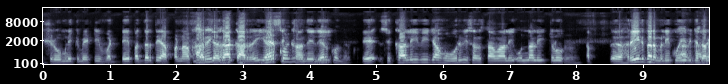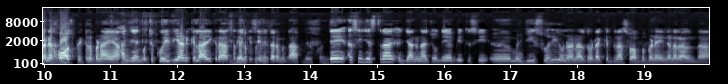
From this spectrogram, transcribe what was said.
ਸ਼੍ਰੋਮਣੀ ਕਮੇਟੀ ਵੱਡੇ ਪੱਧਰ ਤੇ ਆਪਣਾ ਫਰਜ਼ ਅਦਾ ਕਰ ਰਹੀ ਹੈ ਸਿੱਖਾਂ ਦੇ ਲਈ। ਇਹ ਸਿੱਖਾਂ ਲਈ ਵੀ ਜਾਂ ਹੋਰ ਵੀ ਸੰਸਥਾਵਾਂ ਲਈ ਉਹਨਾਂ ਲਈ ਚਲੋ ਹਰੇਕ ਧਰਮ ਲਈ ਕੋਈ ਵੀ ਜਿੱਦਾਂ ਉਹਨਾਂ ਨੇ ਹਸਪੀਟਲ ਬਣਾਏ ਆ ਉੱਥੇ ਕੋਈ ਵੀ ਆਣ ਕੇ ਇਲਾਜ ਕਰਾ ਸਕਦਾ ਕਿਸੇ ਵੀ। ਧਰਮ ਦਾ। ਤੇ ਅਸੀਂ ਜਿਸ ਤਰ੍ਹਾਂ ਜਾਣਨਾ ਚਾਹੁੰਦੇ ਆ ਵੀ ਤੁਸੀਂ ਮਨਜੀਤ ਸੋਹੀ ਉਹਨਾਂ ਨਾਲ ਤੁਹਾਡਾ ਕਿਦਾਂ ਸਬੱਬ ਬਣਿਆ ਇਹਨਾਂ ਨਾਲ ਰਲਦਾ?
